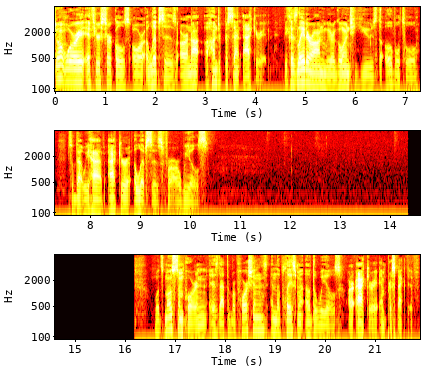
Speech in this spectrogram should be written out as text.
Don't worry if your circles or ellipses are not 100% accurate, because later on we are going to use the oval tool so that we have accurate ellipses for our wheels. What's most important is that the proportions and the placement of the wheels are accurate in perspective.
